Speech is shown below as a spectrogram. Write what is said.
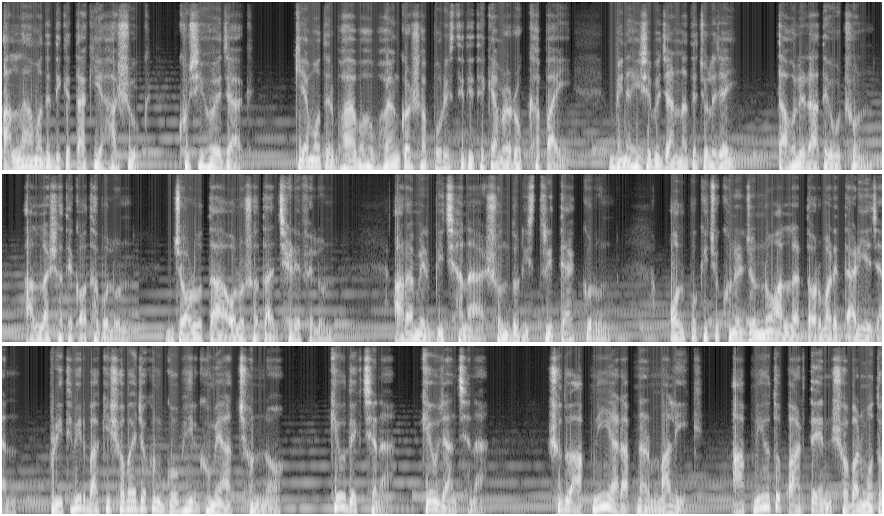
আল্লাহ আমাদের দিকে তাকিয়ে হাসুক। খুশি হয়ে যাক। কিয়ামতের ভয়াবহ ভয়ঙ্কর সব পরিস্থিতি থেকে আমরা রক্ষা পাই। বিনা হিসেবে জান্নাতে চলে যাই। তাহলে রাতে উঠুন। আল্লাহর সাথে কথা বলুন। জড়তা, অলসতা ঝেড়ে ফেলুন। আরামের বিছানা, সুন্দরী স্ত্রী ত্যাগ করুন। অল্প কিছুক্ষণের জন্য আল্লাহর দরবারে দাঁড়িয়ে যান। পৃথিবীর বাকি সবাই যখন গভীর ঘুমে আচ্ছন্ন, কেউ দেখছে না, কেউ জানছে না। শুধু আপনি আর আপনার মালিক। আপনিও তো পারতেন সবার মতো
